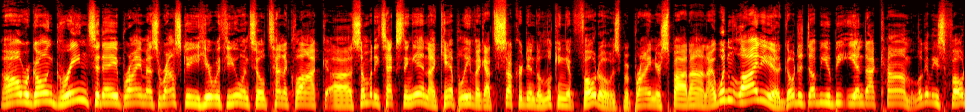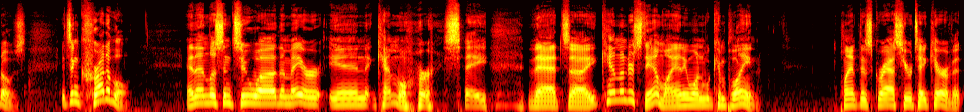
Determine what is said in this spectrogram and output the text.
Oh, we're going green today. Brian Mazarowski here with you until 10 o'clock. Uh, somebody texting in, I can't believe I got suckered into looking at photos, but Brian, you're spot on. I wouldn't lie to you. Go to WBEN.com. Look at these photos. It's incredible. And then listen to uh, the mayor in Kenmore say that uh, he can't understand why anyone would complain. Plant this grass here, take care of it.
